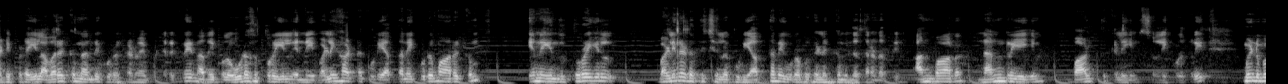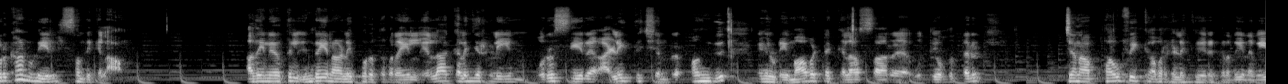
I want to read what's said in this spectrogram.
அடிப்படையில் அவருக்கும் நன்றி கூற கடமைப்பட்டிருக்கிறேன். அதே போல ஊடகத்துறையில் என்னை வழிகாட்டக்கூடிய அத்தனை குடுமாருக்கும் என்னை இந்த துறையில் வழிநடத்தி செல்லக்கூடிய அத்தனை உறவுகளுக்கும் இந்த தருணத்தில் அன்பான நன்றியையும் வாழ்த்துக்களையும் சொல்லிக் கொள்கிறேன். மீண்டும் ஒரு காணொலியில் சந்திக்கலாம். அதே நேரத்தில் இன்றைய நாளை பொறுத்தவரையில் எல்லா கலைஞர்களையும் ஒரு சீர அழைத்து சென்ற பங்கு எங்களுடைய மாவட்ட கலாசார உத்தியோகத்தர் ஜனாப் தௌஃபிக் அவர்களுக்கு இருக்கிறது. எனவே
